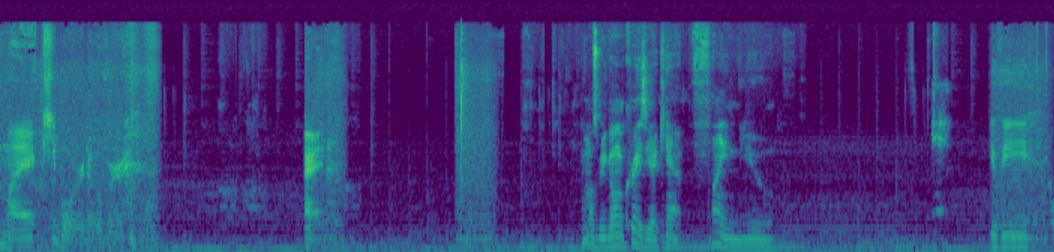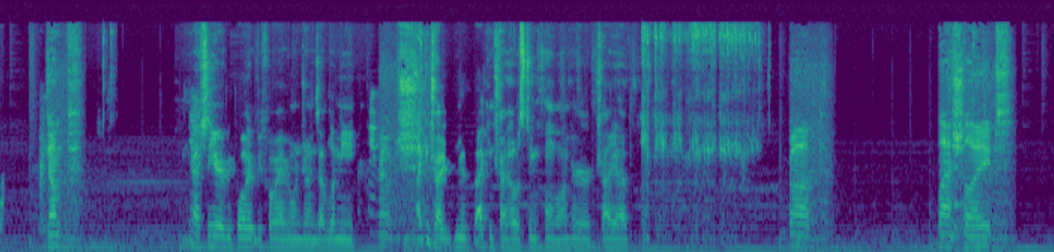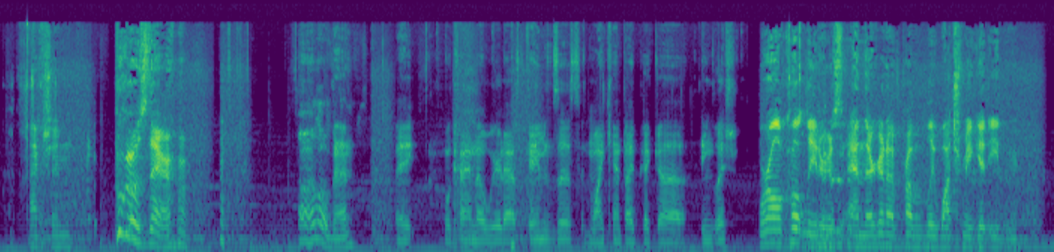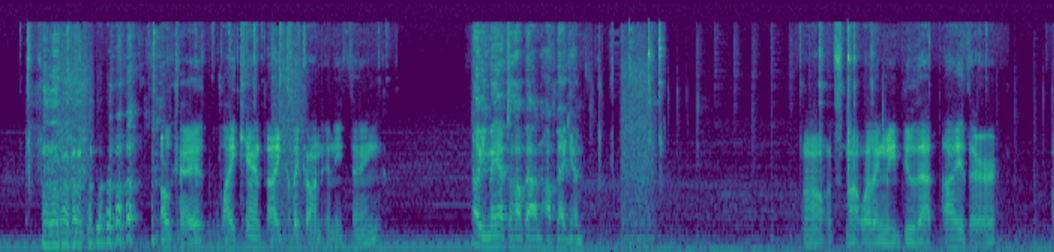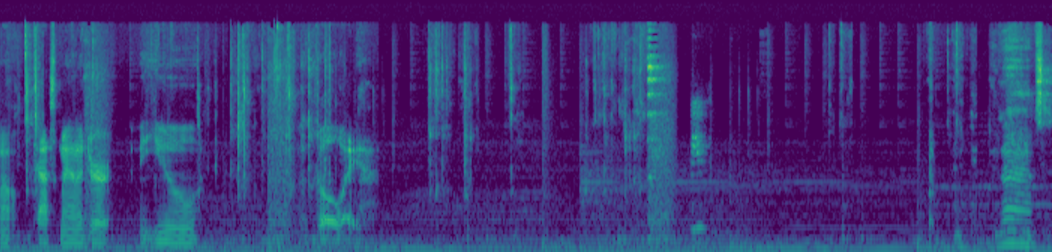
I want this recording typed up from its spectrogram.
my keyboard over. Alright. You must be going crazy. I can't find you. UV jump Actually, here before before everyone joins up, let me. crouch. I can try. I can try hosting. Hold on, or try up. drop flashlight action. Who goes there? Oh, hello, Ben. Hey, what kind of weird ass game is this? And why can't I pick uh English? We're all cult leaders, and they're gonna probably watch me get eaten. Okay, why can't I click on anything? oh, you may have to hop out and hop back in. Well, it's not letting me do that either. Well, task manager, you uh, go away. That's.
